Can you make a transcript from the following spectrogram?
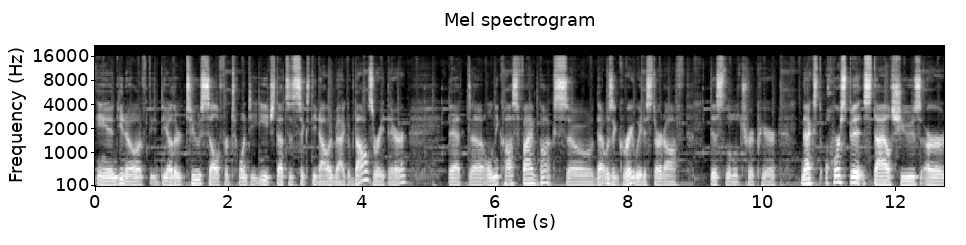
and you know if the, the other two sell for 20 each that's a $60 bag of dolls right there that uh, only cost five bucks. So that was a great way to start off this little trip here. Next horsebit style shoes are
